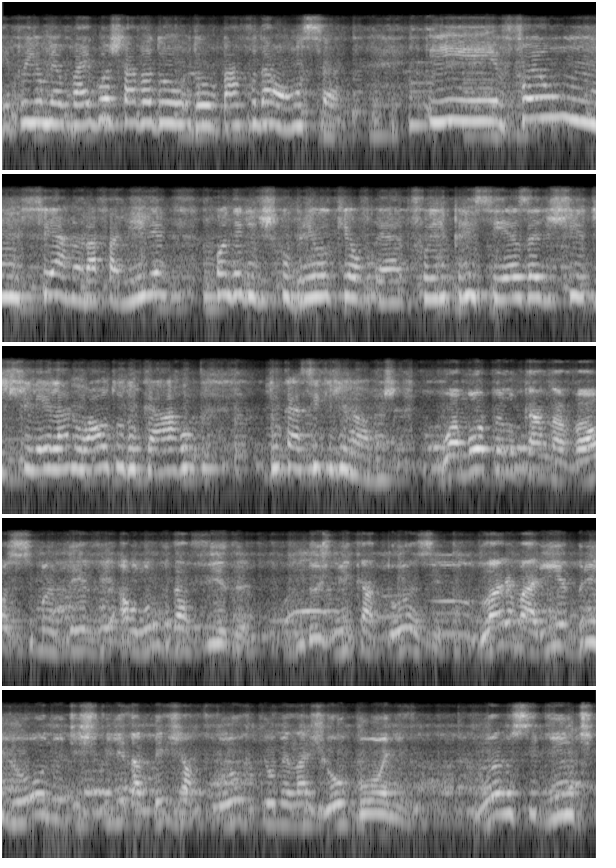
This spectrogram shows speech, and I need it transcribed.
e o meu pai gostava do, do bafo da onça. E foi um inferno na família quando ele descobriu que eu é, fui princesa, desfilei lá no alto do carro do cacique de Ramos. O amor pelo carnaval se manteve ao longo da vida. Em 2014, Glória Maria brilhou no desfile da Beija-Flor que homenageou Boni. No ano seguinte,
